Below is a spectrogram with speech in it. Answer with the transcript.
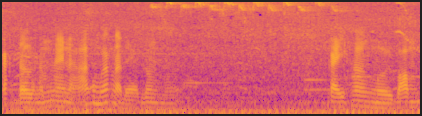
Cắt tường năm nay nở cũng rất là đẹp luôn. Cây hơn 10 bông.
